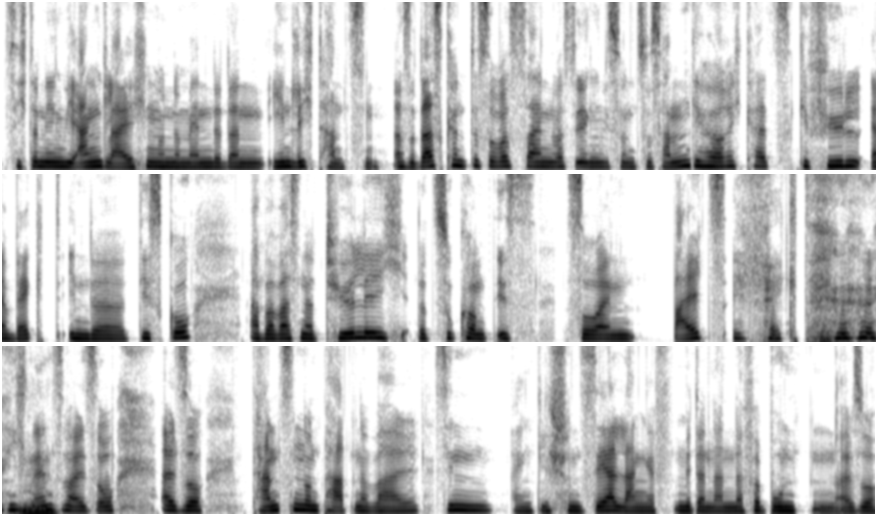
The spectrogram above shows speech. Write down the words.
sich dann irgendwie angleichen und am Ende dann ähnlich tanzen. Also das könnte sowas sein, was irgendwie so ein Zusammengehörigkeitsgefühl erweckt in der Disco. Aber was natürlich dazu kommt, ist so ein Balzeffekt. ich mhm. nenne es mal so. Also Tanzen und Partnerwahl sind eigentlich schon sehr lange miteinander verbunden. Also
